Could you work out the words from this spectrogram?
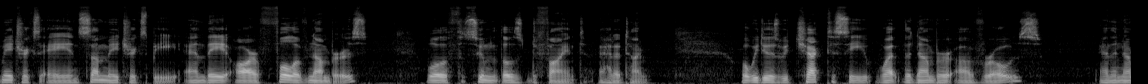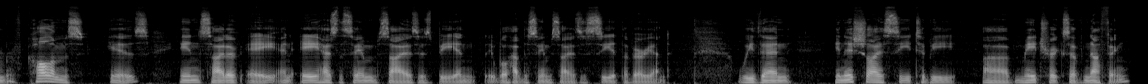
matrix A and some matrix B, and they are full of numbers, we'll assume that those are defined ahead of time. What we do is we check to see what the number of rows and the number of columns is inside of A, and A has the same size as B, and it will have the same size as C at the very end. We then initialize C to be a matrix of nothing,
